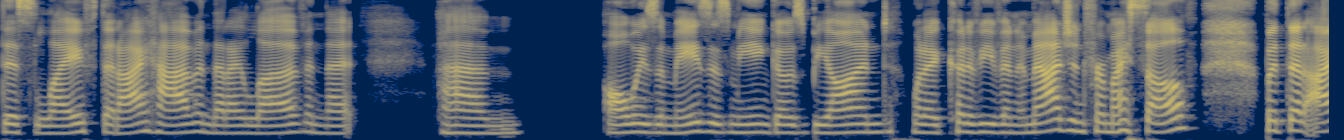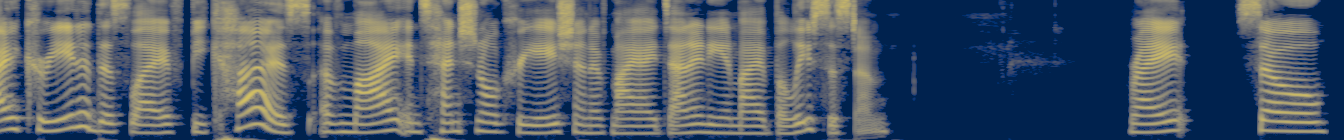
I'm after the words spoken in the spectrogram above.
this life that I have and that I love and that um, always amazes me and goes beyond what I could have even imagined for myself, but that I created this life because of my intentional creation of my identity and my belief system. Right? So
